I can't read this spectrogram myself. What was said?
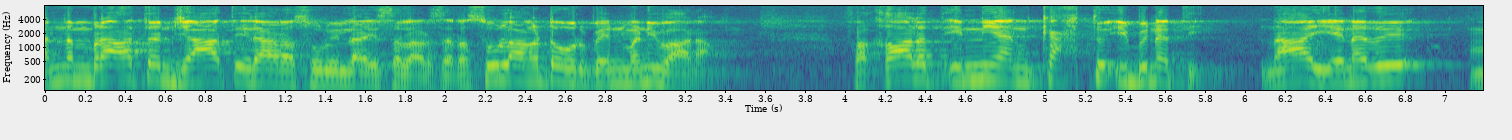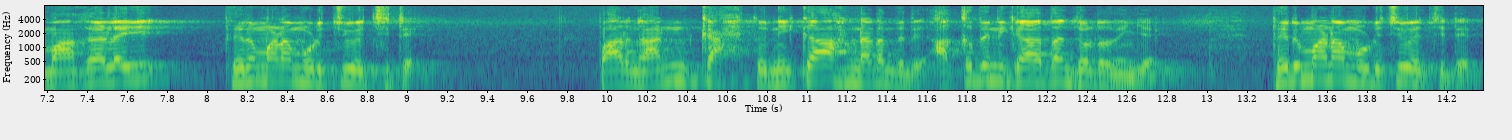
அன்னம்ராத்தன் ஜாத் இலா ரசூல் இல்லா இஸ்லால் சார் ரசூலாங்கிட்ட ஒரு பெண்மணி வாராம் ஃபகாலத் இன்னி அன் கஹ்து இபினத்தி. நான் எனது மகளை திருமணம் முடிச்சு வச்சுட்டேன். பாருங்க அன் கஹ்து. நிக்காஹ் நடந்துட்டு அக்குது நிக்காக தான் சொல்கிறது இங்கே. திருமணம் முடிச்சு வச்சுட்டேன்.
